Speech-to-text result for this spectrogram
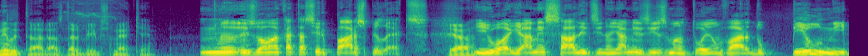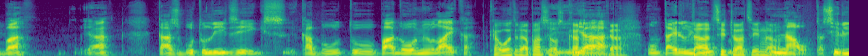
militārās darbības mērķiem. Ka tas ir pārspīlēts. Jā. Jo, ja mēs salīdzinām, ja mēs izmantojam vārdu pilnība, ja, tas būtu līdzīgs, kā būtu padomju laika. Kā otrā pasaules kara laikā. Tā ir tāda situācija. Nav. nav. Tas ir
